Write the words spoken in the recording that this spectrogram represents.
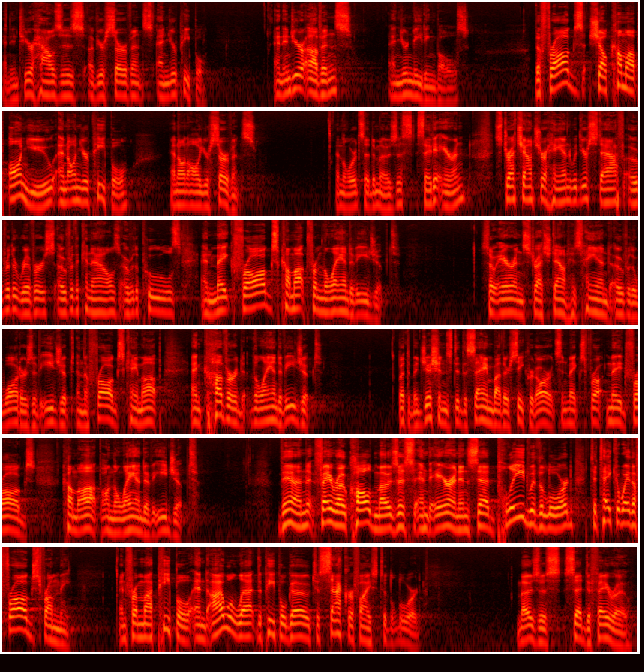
and into your houses of your servants and your people and into your ovens and your kneading bowls. The frogs shall come up on you and on your people and on all your servants. And the Lord said to Moses, Say to Aaron, Stretch out your hand with your staff over the rivers, over the canals, over the pools, and make frogs come up from the land of Egypt. So Aaron stretched out his hand over the waters of Egypt, and the frogs came up and covered the land of Egypt. But the magicians did the same by their secret arts and made frogs come up on the land of Egypt. Then Pharaoh called Moses and Aaron and said, Plead with the Lord to take away the frogs from me and from my people, and I will let the people go to sacrifice to the Lord. Moses said to Pharaoh,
